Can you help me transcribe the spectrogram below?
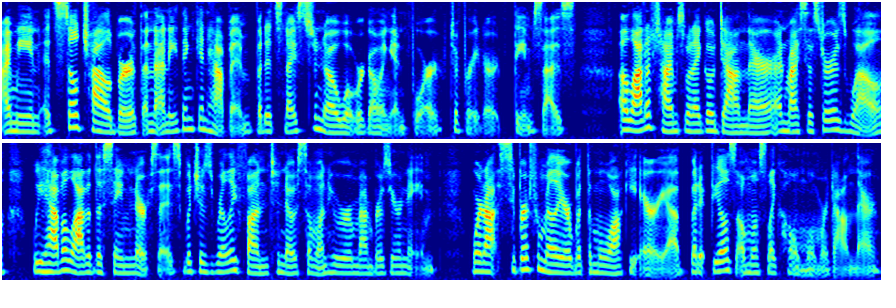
I mean, it's still childbirth and anything can happen, but it's nice to know what we're going in for, to Froedtert, Theme says. A lot of times when I go down there, and my sister as well, we have a lot of the same nurses, which is really fun to know someone who remembers your name. We're not super familiar with the Milwaukee area, but it feels almost like home when we're down there.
